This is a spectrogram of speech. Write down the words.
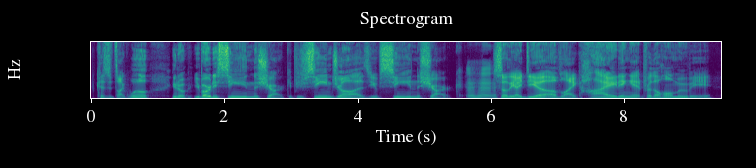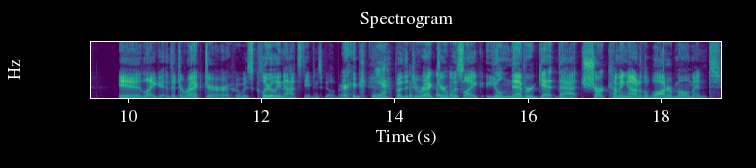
because it's like well you know you've already seen the shark if you've seen Jaws you've seen the shark hmm so the idea of like hiding it for the whole movie is like the director who was clearly not Steven Spielberg Yeah. but the director was like you'll never get that shark coming out of the water moment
